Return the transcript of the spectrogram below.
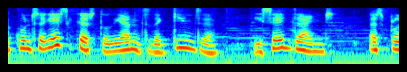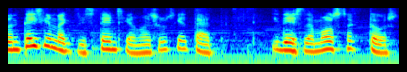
aconsegueix que estudiants de 15 i 16 anys es plantegin l'existència en la societat i des de molts sectors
